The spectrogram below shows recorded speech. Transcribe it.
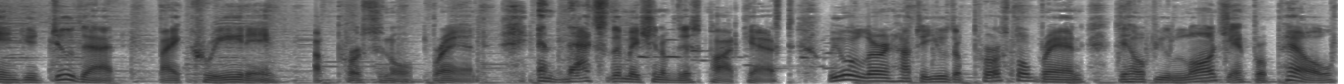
and you do that by creating a personal brand. And that's the mission of this podcast. We will learn how to use a personal brand to help you launch and propel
